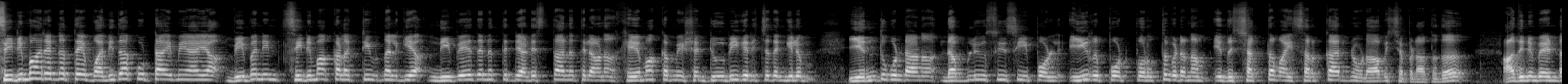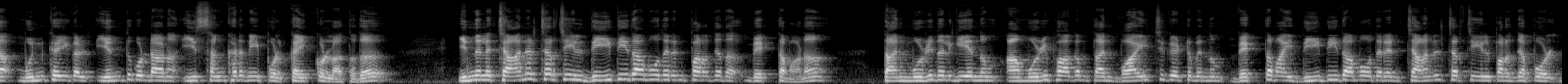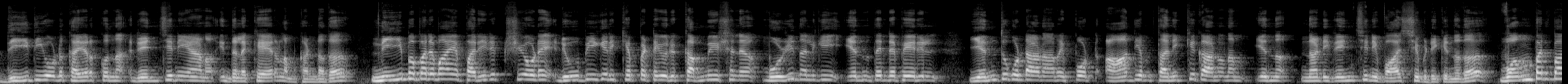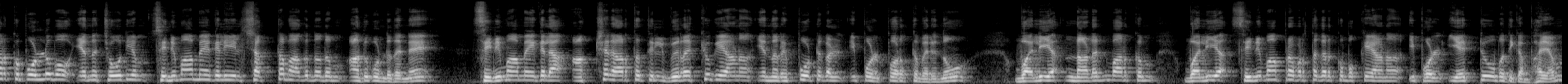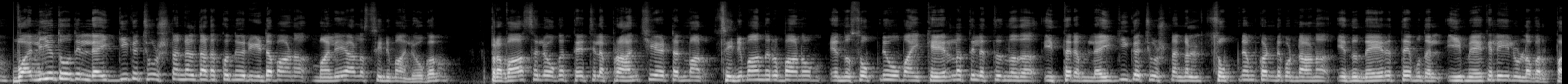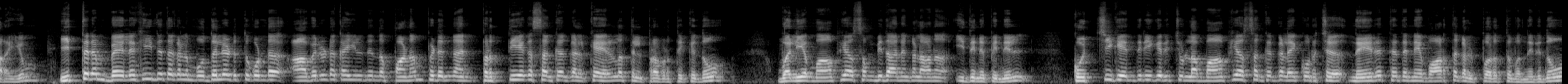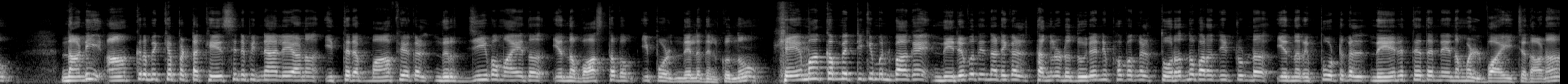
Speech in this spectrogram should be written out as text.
സിനിമാ രംഗത്തെ വനിതാ കൂട്ടായ്മയായ വിമൻ ഇൻ സിനിമ കളക്റ്റീവ് നൽകിയ നിവേദനത്തിന്റെ അടിസ്ഥാനത്തിലാണ് ഹേമ കമ്മീഷൻ രൂപീകരിച്ചതെങ്കിലും എന്തുകൊണ്ടാണ് ഡബ്ല്യു സി സി ഇപ്പോൾ ഈ റിപ്പോർട്ട് പുറത്തുവിടണം എന്ന് ശക്തമായി സർക്കാരിനോട് ആവശ്യപ്പെടാത്തത്? അതിനുവേണ്ട മുൻകൈകൾ എന്തുകൊണ്ടാണ് ഈ സംഘടന ഇപ്പോൾ കൈക്കൊള്ളാത്തത്? ഇന്നലെ ചാനൽ ചർച്ചയിൽ ദീദി ദാമോദരൻ പറഞ്ഞത് വ്യക്തമാണ്. താൻ മൊഴി നൽകിയെന്നും ആ മൊഴിഭാഗം താൻ വായിച്ചു കേട്ടുവെന്നും വ്യക്തമായി ദീദി ദാമോദരൻ ചാനൽ ചർച്ചയിൽ പറഞ്ഞപ്പോൾ ദീദിയോട് കയർക്കുന്ന രഞ്ജിനെയാണ് ഇന്നലെ കേരളം കണ്ടത്. നിയമപരമായ പരിരക്ഷയോടെ രൂപീകരിക്കപ്പെട്ട ഒരു കമ്മീഷന് മൊഴി നൽകി എന്നതിന്റെ പേരിൽ എന്തുകൊണ്ടാണ് ആ റിപ്പോർട്ട് ആദ്യം തനിക്ക് കാണണം എന്ന് നടി രഞ്ജിനി വാശി പിടിക്കുന്നത്? വമ്പന്മാർക്ക് പൊള്ളുമോ എന്ന ചോദ്യം സിനിമാ മേഖലയിൽ ശക്തമാകുന്നതും അതുകൊണ്ട് തന്നെ. സിനിമാ മേഖല അക്ഷരാർത്ഥത്തിൽ വിറയ്ക്കുകയാണ് എന്ന റിപ്പോർട്ടുകൾ ഇപ്പോൾ പുറത്തു വരുന്നു. വലിയ നടന്മാർക്കും വലിയ സിനിമാ പ്രവർത്തകർക്കുമൊക്കെയാണ് ഇപ്പോൾ ഏറ്റവും അധികം ഭയം. വലിയ തോതിൽ ലൈംഗിക ചൂഷണങ്ങൾ നടക്കുന്ന ഒരു ഇടമാണ് മലയാള സിനിമാ ലോകം. പ്രവാസ ലോകത്തെ ചില പ്രാഞ്ചിയേട്ടന്മാർ സിനിമാ നിർമ്മാണവും എന്ന സ്വപ്നവുമായി കേരളത്തിലെത്തുന്നത് ഇത്തരം ലൈംഗിക ചൂഷണങ്ങൾ സ്വപ്നം കണ്ടുകൊണ്ടാണ് എന്ന് നേരത്തെ മുതൽ ഈ മേഖലയിലുള്ളവർ പറയും. ഇത്തരം ബലഹീനതകൾ മുതലെടുത്തുകൊണ്ട് അവരുടെ കയ്യിൽ നിന്ന് പണം പിടുങ്ങാൻ പ്രത്യേക സംഘങ്ങൾ കേരളത്തിൽ പ്രവർത്തിക്കുന്നു. വലിയ മാഫിയ സംവിധാനങ്ങളാണ് ഇതിന് പിന്നിൽ. കൊച്ചി കേന്ദ്രീകരിച്ചുള്ള മാഫിയ സംഘങ്ങളെക്കുറിച്ച് നേരത്തെ തന്നെ വാർത്തകൾ പുറത്തു വന്നിരുന്നു നടി ആക്രമിക്കപ്പെട്ട കേസിന് പിന്നാലെയാണ് ഇത്തരം മാഫിയകൾ നിർജീവമായത് എന്ന വാസ്തവം ഇപ്പോൾ നിലനിൽക്കുന്നു. ഹേമ കമ്മിറ്റിക്ക് മുൻപാകെ നിരവധി നടികൾ തങ്ങളുടെ ദുരനുഭവങ്ങൾ തുറന്നു പറഞ്ഞിട്ടുണ്ട് എന്ന റിപ്പോർട്ടുകൾ നേരത്തെ തന്നെ നമ്മൾ വായിച്ചതാണ്.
